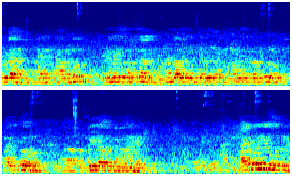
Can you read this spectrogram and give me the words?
కూడా ఆయన కారణము. ఇరవై సంవత్సరాలు ఉన్నత ఆలోచించాడు సమాజం వరకు ఆయనతో ఆయన ఆయన చదువుకున్నాను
